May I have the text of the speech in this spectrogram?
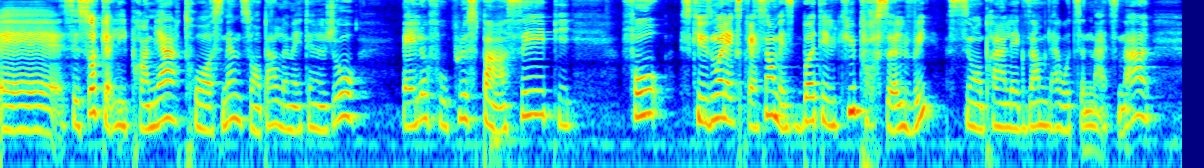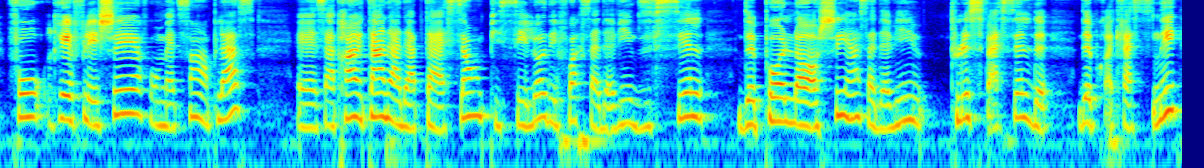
euh, c'est sûr que les premières trois semaines, si on parle de 21 jours, ben là, il faut plus penser, puis faut, excuse-moi l'expression, mais se botter le cul pour se lever, si on prend l'exemple de la routine matinale. faut réfléchir, faut mettre ça en place. Euh, ça prend un temps d'adaptation, puis c'est là des fois que ça devient difficile de ne pas lâcher, hein, ça devient plus facile de, de procrastiner.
